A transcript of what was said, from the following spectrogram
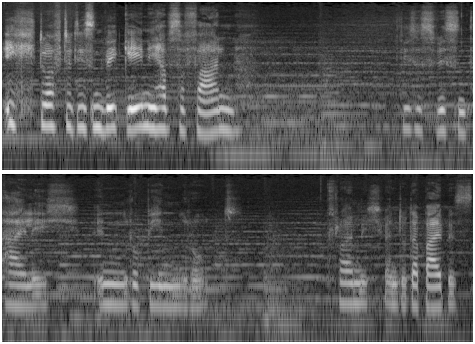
ich durfte diesen Weg gehen, ich habe es erfahren. Dieses Wissen teile ich in Rubinrot. Ich freue mich, wenn du dabei bist.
